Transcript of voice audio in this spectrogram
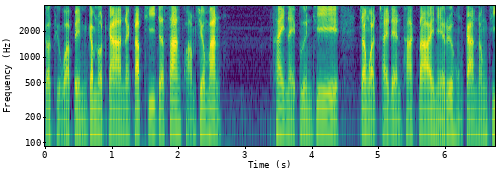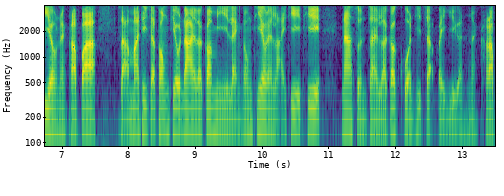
ก็ถือว่าเป็นกำหนดการนะครับที่จะสร้างความเชื่อมั่น ให้ในพื้นที่จังหวัดชายแดนภาคใต้ในเรื่องของการท่องเที่ยวนะครับ ว่าสามารถที่จะท่องเที่ยวได้ แล้วก็มีแหล่งท่องเที่ยวหลาย ๆ ที่ที่น่าสนใจแล้วก็ควรที่จะไปเยือนนะครับ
